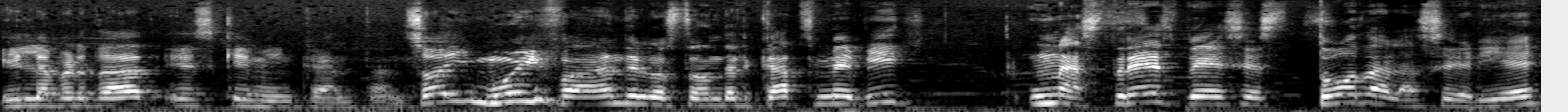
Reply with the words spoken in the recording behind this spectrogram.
Y la verdad es que me encantan. Soy muy fan de los Thundercats. Me vi unas tres veces toda la serie.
